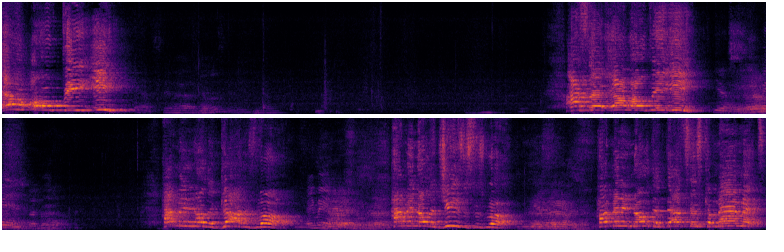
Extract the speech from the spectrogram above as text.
L-O-V-E. I said L-O-V-E. Yes. Amen. How many know that God is love? Amen. How many know that Jesus is love? How many know that that's his commandments?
